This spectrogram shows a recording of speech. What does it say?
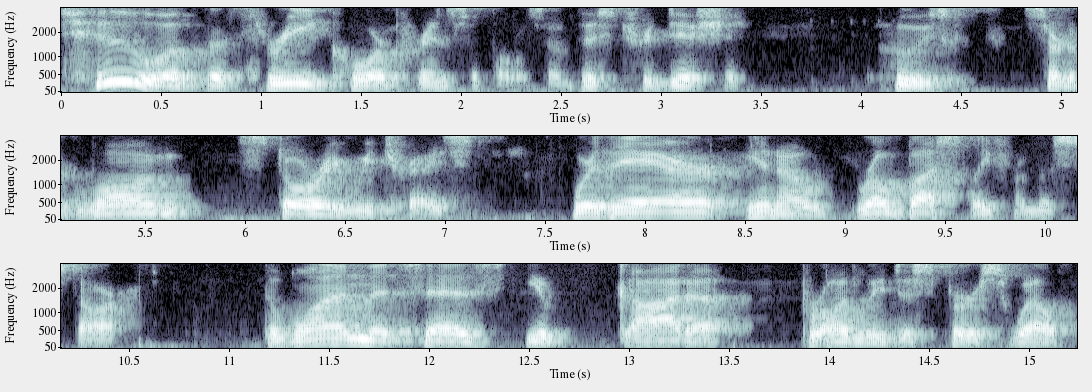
two of the three core principles of this tradition whose sort of long story we trace were there you know robustly from the start. The one that says you've got to broadly disperse wealth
